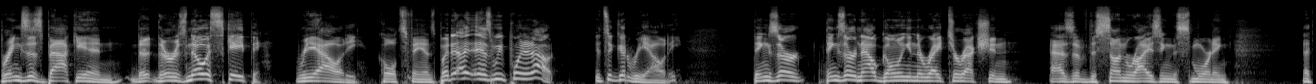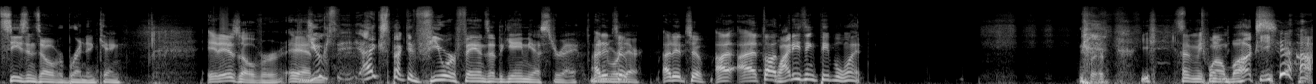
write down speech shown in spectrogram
brings us back in. There, there is no escaping reality, Colts fans. But uh, as we pointed out, it's a good reality. Things are things are now going in the right direction as of the sun rising this morning. That season's over, Brendan King. It is over. And Did you? I expected fewer fans at the game yesterday. I did too. There. I did too. I, I thought Why do you think people went? I mean, twelve bucks. Yeah.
